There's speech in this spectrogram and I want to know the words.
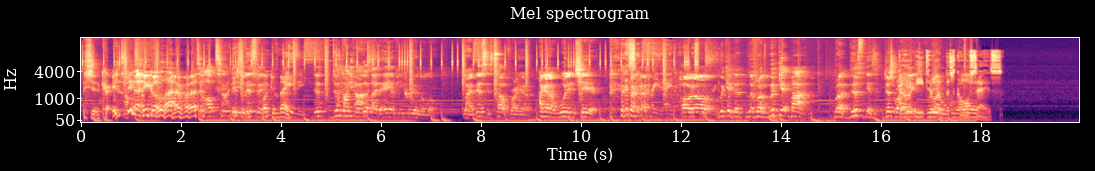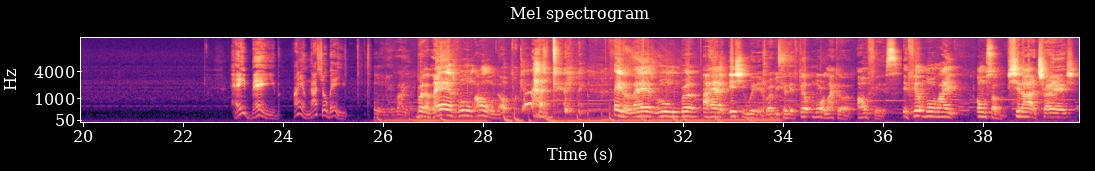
This shit crazy. I ain't gonna lie, bro. talk to me. This shit is Listen, fucking nuts. Crazy. this, this Oh don't even God. look like the AMP career no more. Like this is tough right here. I got a wooden chair. This shit crazy. Hold on. Look at the look, bro. Look at my bro. This is this right Go here. is E2 real underscore grown says. Hey babe, I am not your babe. Like, bro, the last room, I don't know. God. hey, the last room, bro, I had an issue with it, bro, because it felt more like a office. It felt more like on some shit out of trash.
